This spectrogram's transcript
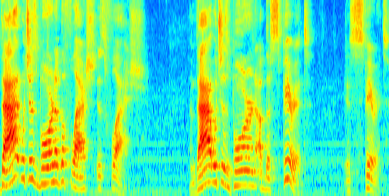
That which is born of the flesh is flesh, and that which is born of the Spirit is spirit.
